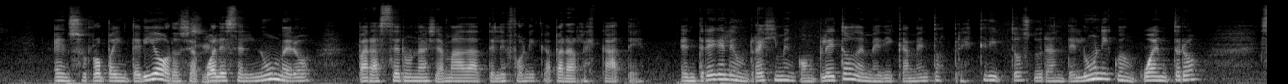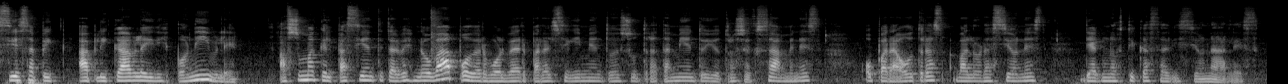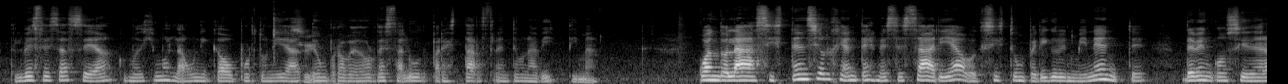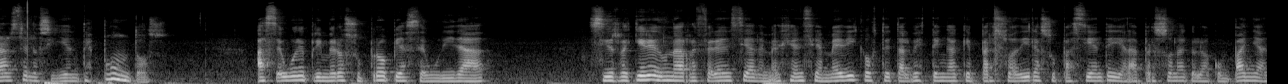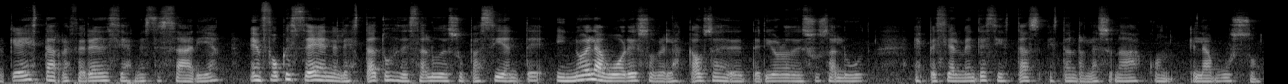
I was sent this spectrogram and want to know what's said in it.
en su ropa interior, o sea, cuál es el número para hacer una llamada telefónica para rescate. Entréguele un régimen completo de medicamentos prescriptos durante el único encuentro si es aplicable y disponible asuma que el paciente tal vez no va a poder volver para el seguimiento de su tratamiento y otros exámenes o para otras valoraciones diagnósticas adicionales. Tal vez esa sea, como dijimos, la única oportunidad de un proveedor de salud para estar frente a una víctima. Cuando la asistencia urgente es necesaria o existe un peligro inminente, deben considerarse los siguientes puntos. Asegure primero su propia seguridad, Si requiere de una referencia de emergencia médica, usted tal vez tenga que persuadir a su paciente y a la persona que lo acompaña que esta referencia es necesaria. Enfóquese en el estatus de salud de su paciente y no elabore sobre las causas de deterioro de su salud, especialmente si estas están relacionadas con el abuso.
